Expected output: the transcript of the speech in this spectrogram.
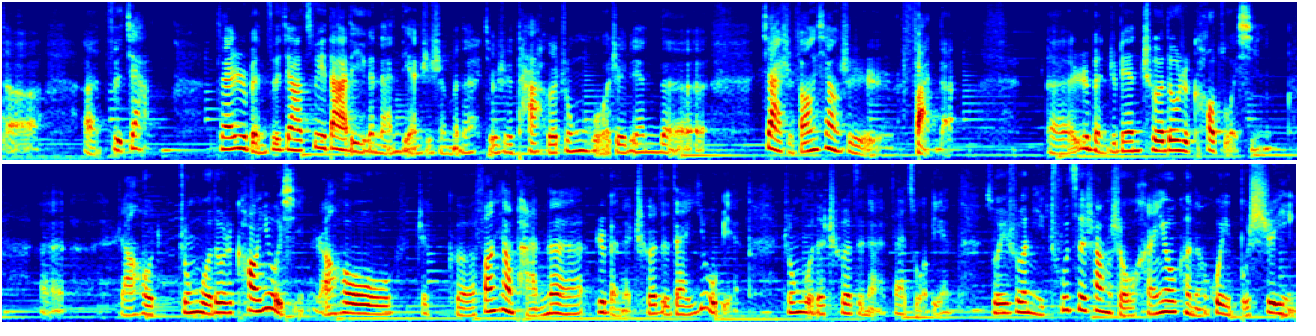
的呃自驾。在日本自驾最大的一个难点是什么呢？就是它和中国这边的驾驶方向是反的。呃，日本这边车都是靠左行，呃。然后中国都是靠右行，然后这个方向盘呢，日本的车子在右边，中国的车子呢在左边。所以说你初次上手很有可能会不适应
